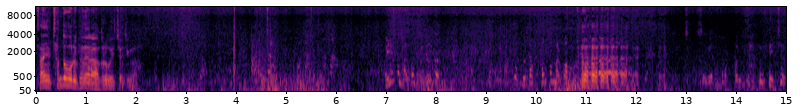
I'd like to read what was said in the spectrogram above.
사장님 참돔으로 변해라 그러고 있죠, 지금. 이거 말고 이거. 또 그렇다고 말고. 세게는 못합니다. 이처럼.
